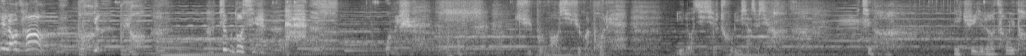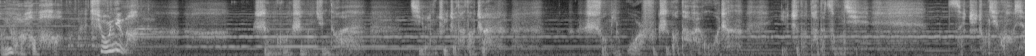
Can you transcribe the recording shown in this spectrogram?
医疗舱，不，不用，这么多血，去医疗舱里躺一会儿好不好？求你了。人工智能军团既然追着他到这儿，说明沃尔夫知道他还活着，也知道他的踪迹。在这种情况下，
